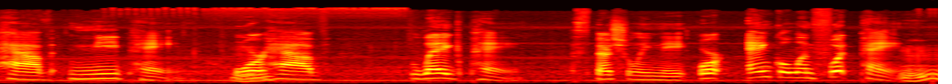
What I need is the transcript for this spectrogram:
have knee pain or mm-hmm. have leg pain, especially knee, or ankle and foot pain. Mm-hmm.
